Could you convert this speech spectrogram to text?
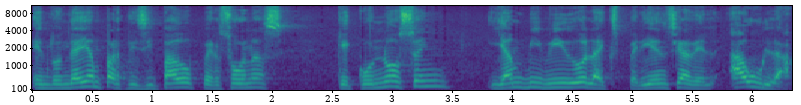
en donde hayan participado personas que conocen y han vivido la experiencia del aula,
